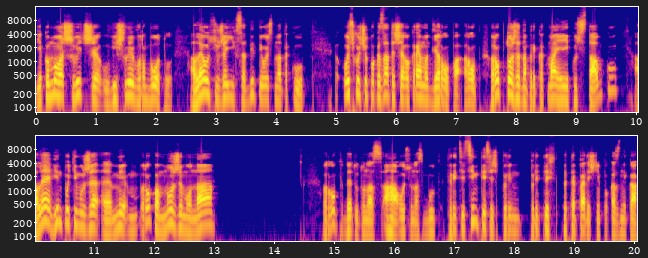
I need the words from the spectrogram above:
якомога швидше увійшли в роботу. Але ось уже їх садити ось на таку. Ось хочу показати ще окремо для ропа. Роб, роб теж, наприклад, має якусь ставку, але він потім уже е, ми ропа множимо на. Роб, де тут у нас? Ага, ось у нас буде 37 тисяч при, при теперішніх показниках,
